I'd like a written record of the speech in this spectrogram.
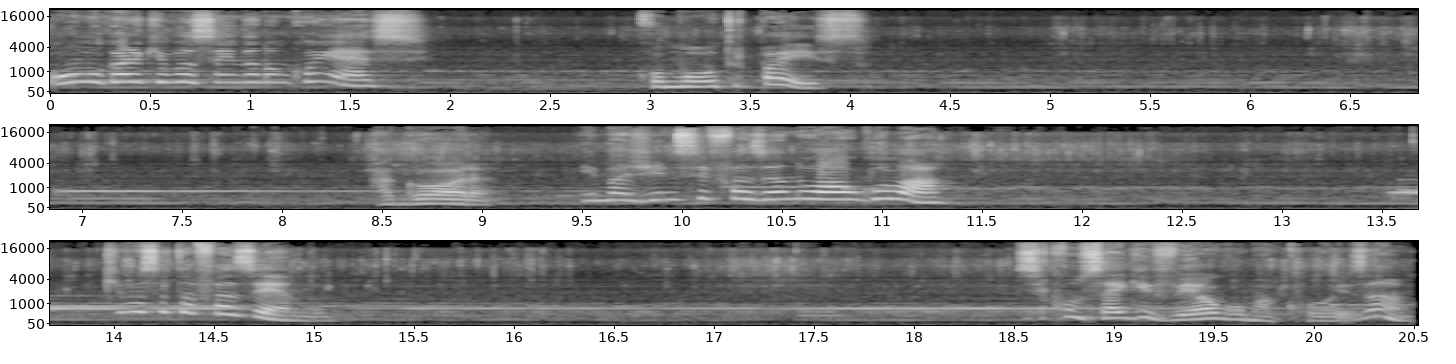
ou um lugar que você ainda não conhece, como outro país. Agora, imagine-se fazendo algo lá. O que você está fazendo? Você consegue ver alguma coisa?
